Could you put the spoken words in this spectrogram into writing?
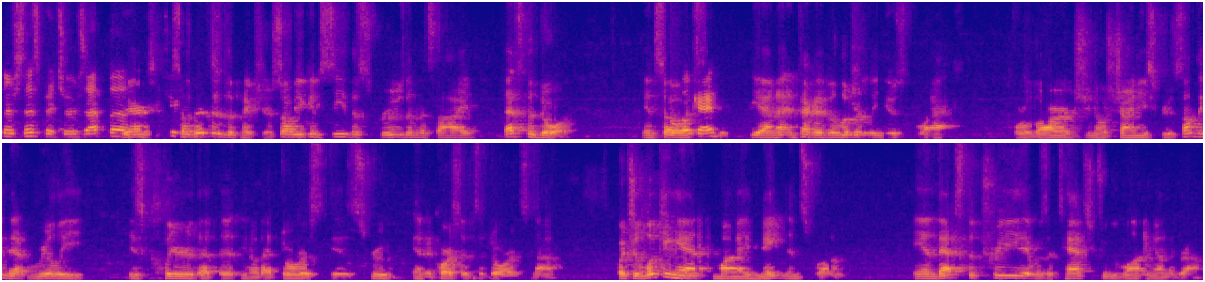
there's this picture. Is that the There's, so this is the picture. So you can see the screws on the side. That's the door. And so it's, Okay. yeah, and in fact I deliberately used black or large, you know, shiny screws, something that really is clear that the you know that door is, is screwed and of course it's a door, it's not. But you're looking at my maintenance run, and that's the tree that was attached to lying on the ground.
